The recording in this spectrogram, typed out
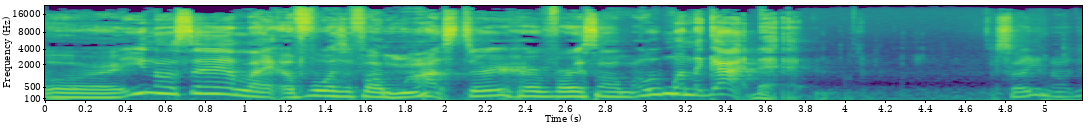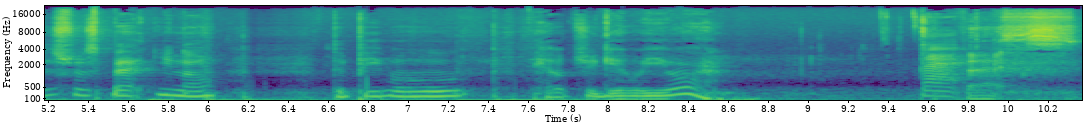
or you know what I'm saying? Like if it wasn't for Monster, her verse on we wouldn't have got that. So, you know, just respect, you know, the people who helped you get where you are. Facts. Facts.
